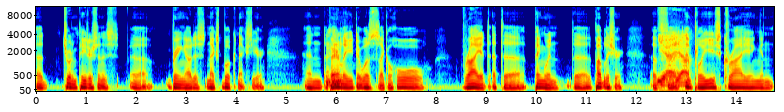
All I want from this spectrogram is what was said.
uh, Jordan Peterson is uh, bringing out his next book next year, and apparently there was like a whole riot at the Penguin, the publisher, of Yeah, uh, yeah. employees crying, and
